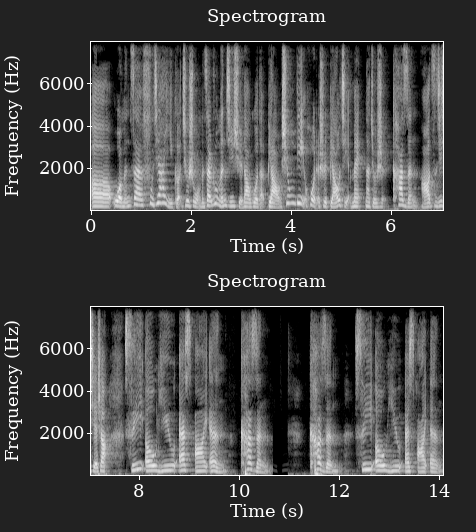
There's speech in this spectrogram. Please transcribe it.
呃，我们再附加一个，就是我们在入门级学到过的表兄弟或者是表姐妹，那就是 cousin。好，自己写上 c o u s i n，cousin，cousin。c o u s i n。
